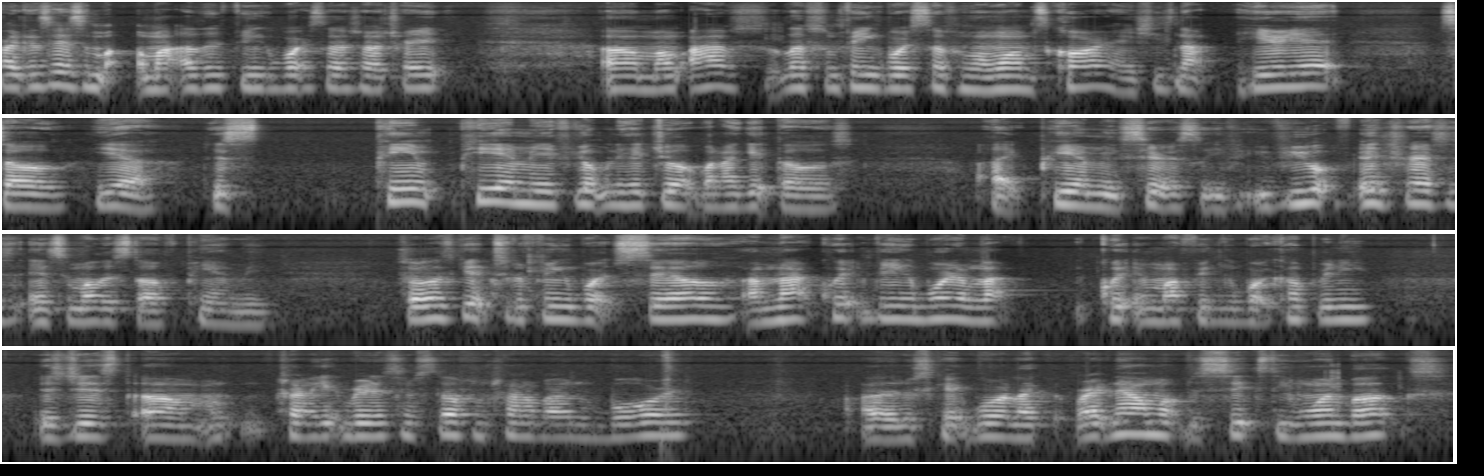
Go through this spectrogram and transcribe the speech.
like I said, some of my other fingerboard stuff I trade. Um, I have left some fingerboard stuff in my mom's car, and she's not here yet. So yeah, just PM, PM me if you want me to hit you up when I get those. Like PM me seriously. If, if you're interested in some other stuff, PM me. So let's get to the fingerboard sale. I'm not quitting fingerboard. I'm not quitting my fingerboard company. It's just um, I'm trying to get rid of some stuff. I'm trying to buy a new board, a new skateboard. Like right now, I'm up to 61 bucks.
